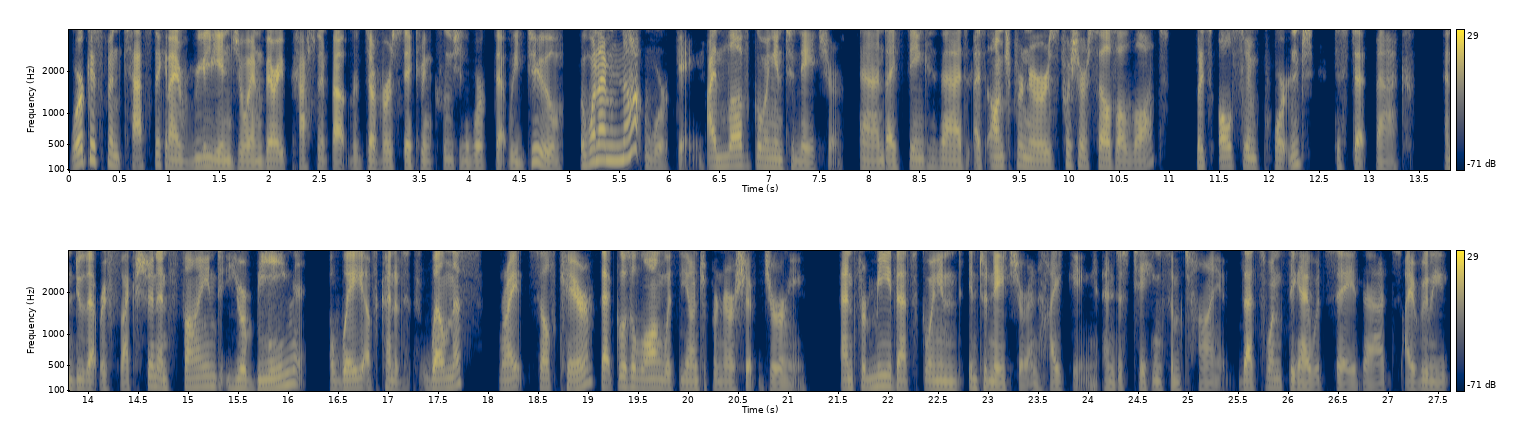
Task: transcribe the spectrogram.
Work is fantastic and I really enjoy and very passionate about the diversity and inclusion work that we do. But when I'm not working, I love going into nature. And I think that as entrepreneurs, push ourselves a lot but it's also important to step back and do that reflection and find your being a way of kind of wellness, right? Self care that goes along with the entrepreneurship journey. And for me, that's going in, into nature and hiking and just taking some time. That's one thing I would say that I really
